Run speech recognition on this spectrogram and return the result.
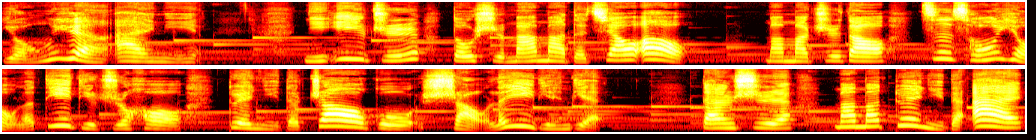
永远爱你。”你一直都是妈妈的骄傲。妈妈知道，自从有了弟弟之后，对你的照顾少了一点点，但是妈妈对你的爱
